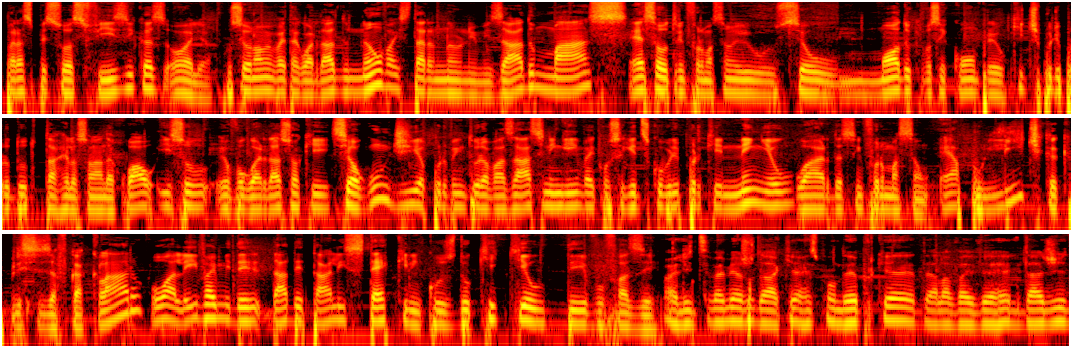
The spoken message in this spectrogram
para as pessoas físicas, olha, o seu nome vai estar guardado, não vai estar anonimizado, mas essa outra informação e o seu modo que você compra, o que tipo de produto está relacionado a qual, isso eu vou guardar, só que se algum dia porventura vazasse, ninguém vai conseguir descobrir porque nem eu guardo essa informação. É a política que precisa ficar claro ou a lei vai me de dar detalhes técnicos do que, que eu devo fazer? A Lidse vai me ajudar aqui a responder porque ela vai ver a realidade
